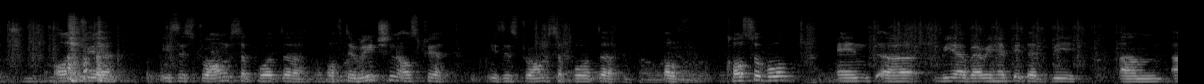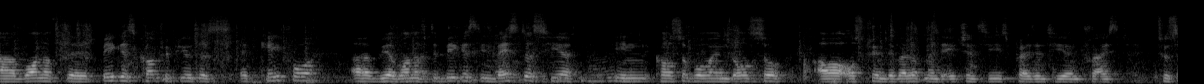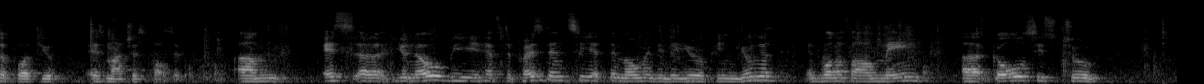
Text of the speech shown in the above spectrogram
Austria is a strong supporter of the region. Austria is a strong supporter of Kosovo. And uh, we are very happy that we um, are one of the biggest contributors at KFOR. Uh, we are one of the biggest investors here in Kosovo and also our Austrian Development Agency is present here and tries to support you as much as possible. Um, as uh, you know, we have the presidency at the moment in the European Union and one of our main uh, goals is to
